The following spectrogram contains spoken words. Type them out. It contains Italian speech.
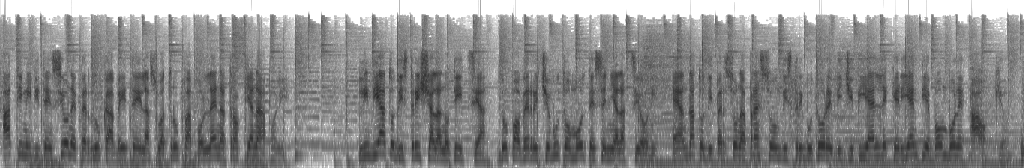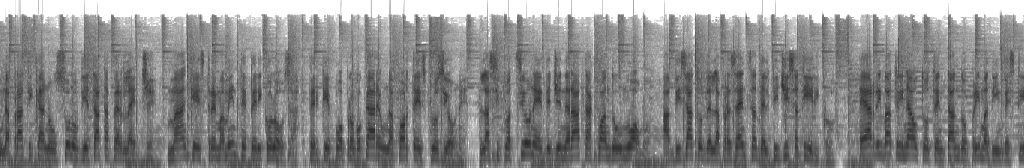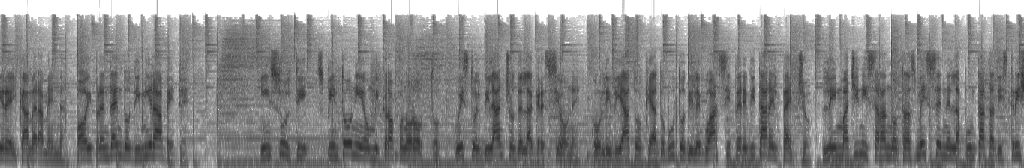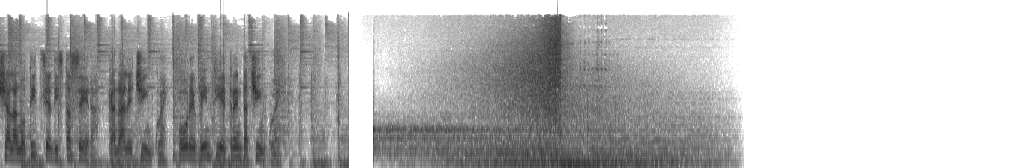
Attimi di tensione per Luca Abete e la sua truppa Pollena Trocchia Napoli. L'inviato di Striscia la Notizia, dopo aver ricevuto molte segnalazioni, è andato di persona presso un distributore di GPL che riempie bombole a occhio, una pratica non solo vietata per legge, ma anche estremamente pericolosa, perché può provocare una forte esplosione. La situazione è degenerata quando un uomo, avvisato della presenza del TG satirico, è arrivato in auto tentando prima di investire il cameraman, poi prendendo di mira Abete. Insulti, spintoni e un microfono rotto, questo è il bilancio dell'aggressione, con l'inviato che ha dovuto dileguarsi per evitare il peggio. Le immagini saranno trasmesse nella puntata di Striscia la notizia di stasera, canale 5, ore 20 e 35.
